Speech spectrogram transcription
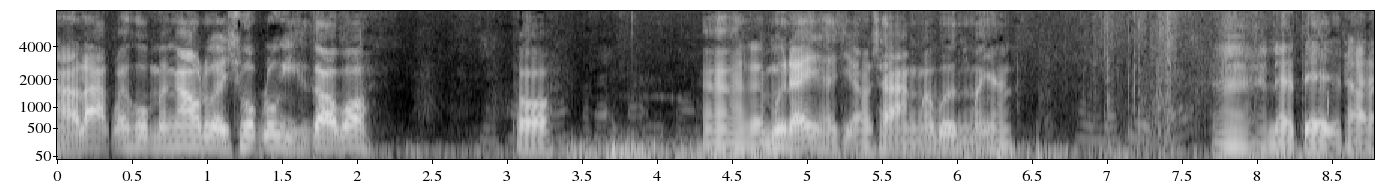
หาลากไว้ห่มไม่เงาด้วยชบลงอีกคือเก่าป่ทออ่าแต่มื้อใดถ้าสิเอาสร้างมาเบิ่งมาหยังอ่าแล้วแต่สถาน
